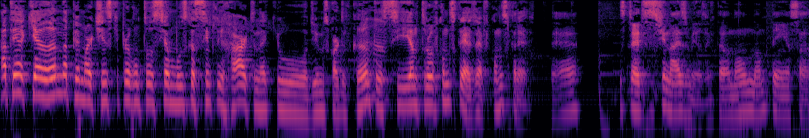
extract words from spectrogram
Ah, tem aqui a Ana P. Martins que perguntou se a música Simply Heart, né, que o James Corden canta, uhum. se entrou ficou nos créditos. É, ficou nos créditos. É, os créditos finais mesmo, então não, não tem essa,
